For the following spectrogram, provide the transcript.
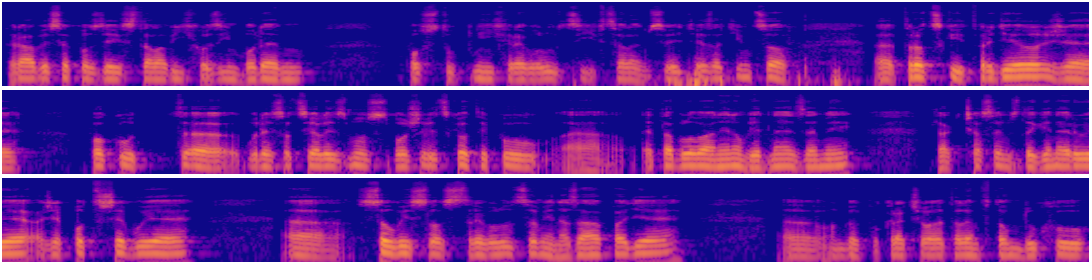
která by se později stala výchozím bodem postupných revolucí v celém světě, zatímco eh, Trocký tvrdil, že pokud eh, bude socialismus bolševického typu eh, etablován jenom v jedné zemi, tak časem zdegeneruje a že potřebuje souvislost s revolucemi na západě. On byl pokračovatelem v tom duchu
